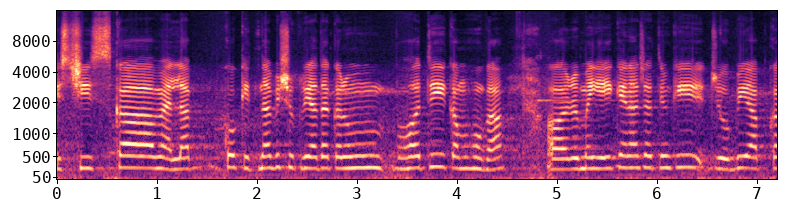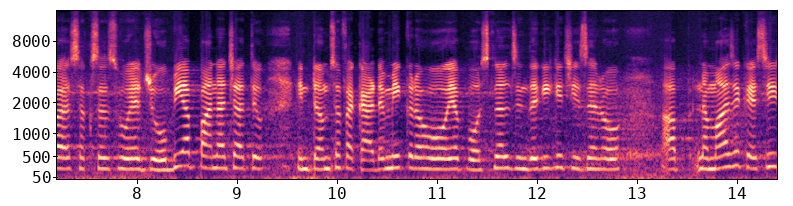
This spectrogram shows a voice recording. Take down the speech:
इस चीज़ का मैं अल्लाह को कितना भी शुक्रिया अदा करूँ, बहुत ही कम होगा। और मैं यही कहना चाहती हूँ कि जो भी आपका सक्सेस हो या जो भी आप पाना चाहते हो इन टर्म्स ऑफ़ एकेडमिक रहो या पर्सनल ज़िंदगी की चीज़ें रहो, आप नमाज़ एक ऐसी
